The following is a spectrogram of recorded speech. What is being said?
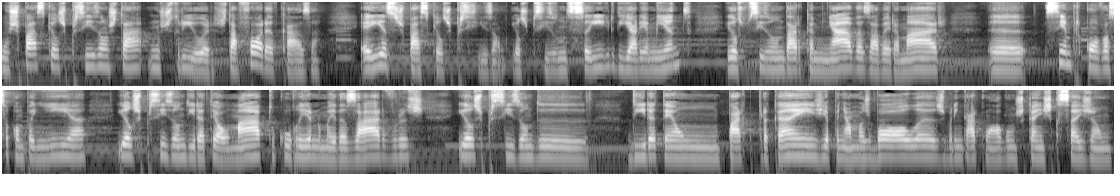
O espaço que eles precisam está no exterior, está fora de casa. É esse espaço que eles precisam. Eles precisam de sair diariamente, eles precisam dar caminhadas à beira-mar, uh, sempre com a vossa companhia, eles precisam de ir até ao mato, correr no meio das árvores, eles precisam de de ir até um parque para cães e apanhar umas bolas, brincar com alguns cães que sejam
